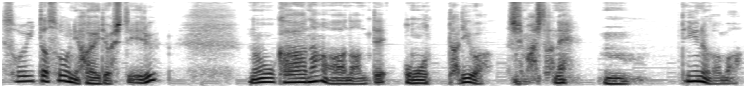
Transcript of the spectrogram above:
そういった層に配慮しているのかななんて思ったりはしましたね。うん。っていうのがまあ、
